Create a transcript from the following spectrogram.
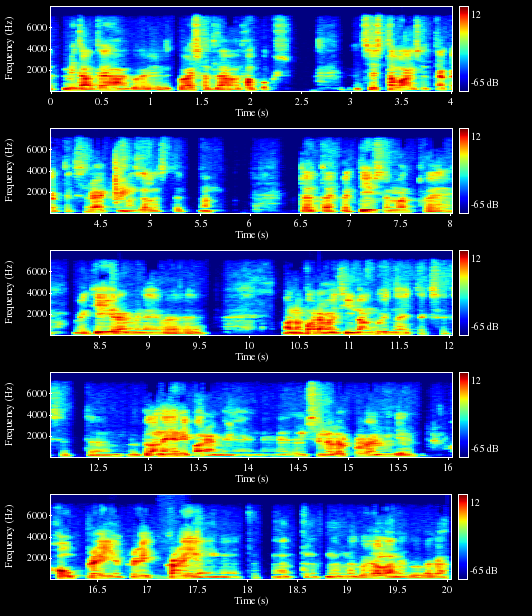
et mida teha, kui, kui asjad lähevad hapuks. et siis tavaliselt hakatakse rääkima sellest, et noh, tööta efektiivsemalt või, või kiiremini või anna paremaid hinnanguid näiteks, eks, et planeeri paremini. sinna lõppu veel mingi hope, pray ja cry on ju, et, et, et, et need nagu ei ole nagu väga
